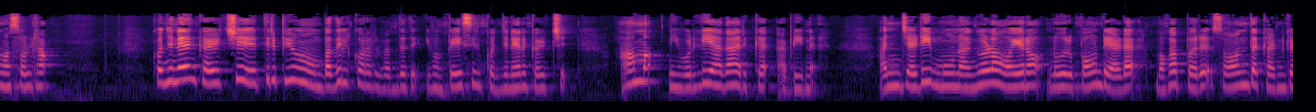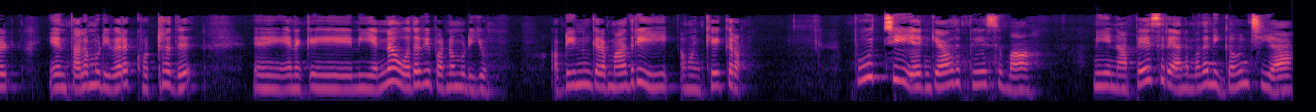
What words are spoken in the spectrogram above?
அவன் சொல்கிறான் கொஞ்ச நேரம் கழித்து திருப்பியும் பதில் குரல் வந்தது. இவன் பேசி கொஞ்ச நேரம் கழித்து ஆமாம் நீ ஒல்லியாக தான் இருக்க அப்படின்னு. அஞ்சடி மூணு அங்குலம் உயரம் நூறு பவுண்டு எடை முகப்பரு சோந்த கண்கள். என் தலைமுடி வேற கொட்டுறது. எனக்கு நீ என்ன உதவி பண்ண முடியும்? அப்படிங்கிற மாதிரி அவன் கேட்குறான் பூச்சி எங்கேயாவது பேசுமா? நீ நான் பேசுகிறேன் அந்த முதல் நீ கவனிச்சியா?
